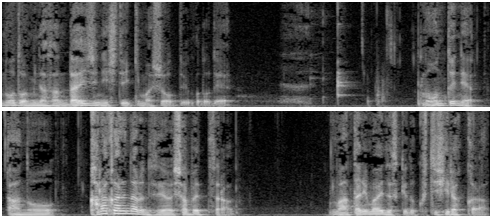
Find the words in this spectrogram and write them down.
喉を皆さん大事にしていきましょうということで。もう本当にね、あの、カラカラになるんですよ、喋ってたら。まあ当たり前ですけど、口開くから。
